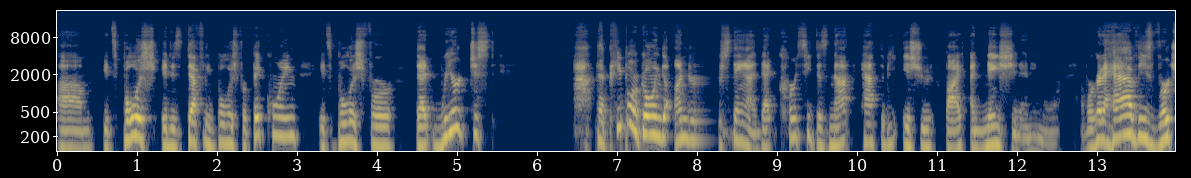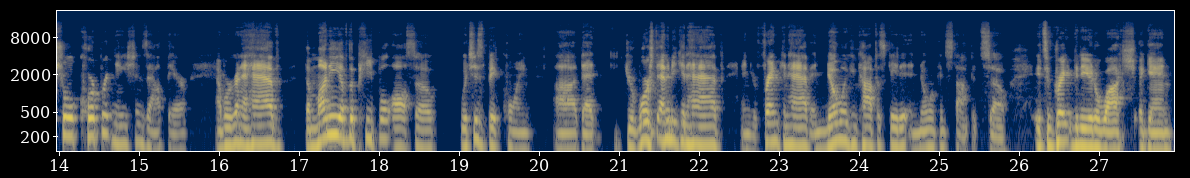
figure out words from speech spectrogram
Um, it's bullish. It is definitely bullish for Bitcoin. It's bullish for that we're just that people are going to understand that currency does not have to be issued by a nation anymore. And we're going to have these virtual corporate nations out there, and we're going to have the money of the people also, which is Bitcoin, uh, that your worst enemy can have and your friend can have, and no one can confiscate it and no one can stop it. So it's a great video to watch again.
